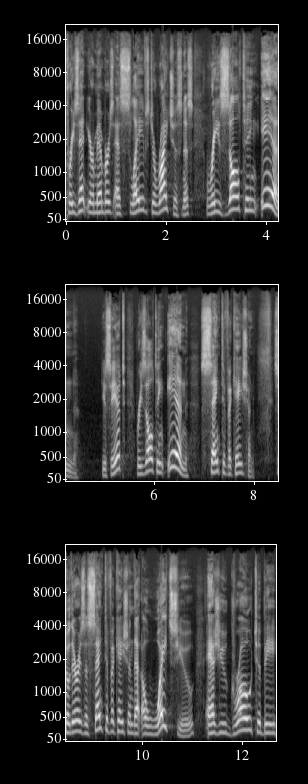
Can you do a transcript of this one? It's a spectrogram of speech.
present your members as slaves to righteousness, resulting in you see it? Resulting in sanctification. So there is a sanctification that awaits you as you grow to be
